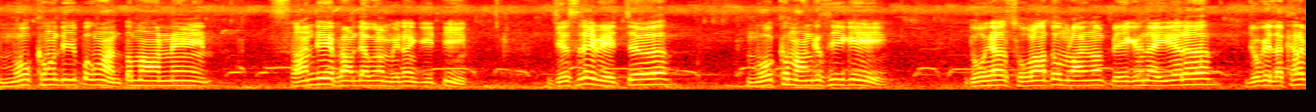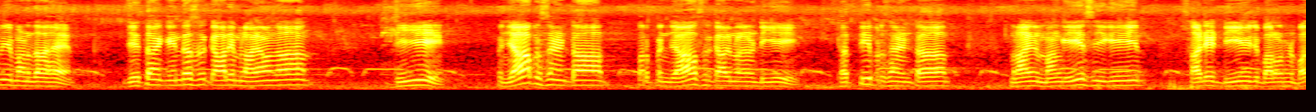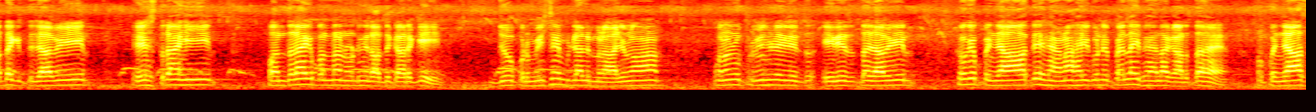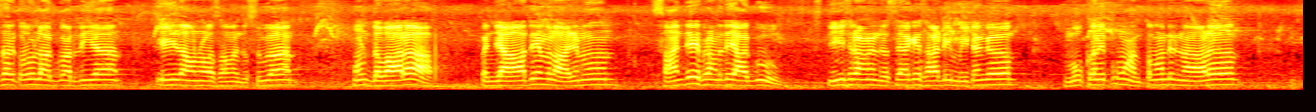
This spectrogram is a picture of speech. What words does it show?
ਮੁੱਖ ਮੰਤਰੀ ਭਗਵੰਤ ਮਾਨ ਨੇ ਸਾਂਝੇ ਫਰੰਟ ਦਾ ਵੱਲੋਂ ਮੀਟਿੰਗ ਕੀਤੀ, ਜਿਸ ਦੇ ਵਿੱਚ ਮੁੱਖ ਮੰਗ ਸੀ ਕਿ 2016 ਤੋਂ ਮੁਲਾਜ਼ਮਾਂ ਨੂੰ ਪੇ ਕਿਉਂ ਦਾ ਈਅਰ ਜੋ ਕਿ ਲੱਖਾਂ ਰੁਪਏ ਬਣਦਾ ਹੈ। ਜਿਸ ਤਰ੍ਹਾਂ ਕੇਂਦਰ ਸਰਕਾਰ ਦੇ ਮੁਲਾਜ਼ਮਾਂ ਦਾ ਡੀਏ 50% ਆ, ਪਰ ਪੰਜਾਬ ਸਰਕਾਰ ਦੇ ਮੁਲਾਜ਼ਮਾਂ ਡੀਏ 38% ਆ। ਮੁਲਾਜ਼ਮ ਦੀ ਮੰਗ ਇਹ ਸੀਗੀ ਸਾਡੇ ਡੀਏ ਵਿੱਚ 12% ਵਾਧਾ ਕੀਤਾ ਜਾਵੇ। ਇਸ ਤਰ੍ਹਾਂ ਹੀ 15 ਕਿ 15 ਨੋਟਿਸ ਰੱਦ ਕਰਕੇ ਜੋ ਪਰਮਿਸ਼ਨ ਵਾਲੇ ਮੁਲਾਜ਼ਮ ਆ ਉਹਨਾਂ ਨੂੰ ਪਰਮਿਸ਼ਨ ਏਰੀਆ ਦਿੱਤਾ ਜਾਵੇ, ਕਿਉਂਕਿ ਪੰਜਾਬ ਤੇ ਹਰਿਆਣਾ ਹਾਈ ਕੋਰਟ ਨੇ ਪਹਿਲਾਂ ਹੀ ਫੈਸਲਾ ਕਰਤਾ ਹੈ। ਹੁਣ ਪੰਜਾਬ ਸਰਕਾਰ ਕਦੋਂ ਲਾਗੂ ਕਰਦੀ ਆ, ਇਹ ਤਾਂ ਆਉਣ ਵਾਲਾ ਸਮਾਂ ਦੱਸੂਗਾ। ਹੁਣ ਦੁਬਾਰਾ ਪੰਜਾਬ ਦੇ ਮੁਲਾਜ਼ਮ ਸਾਂਝੇ ਫਰੰਟ ਦੇ ਆਗੂ ਸਤੀਸ਼ ਰਾਣਾ ਨੇ ਦੱਸਿਆ ਕਿ ਸਾਡੀ ਮੀਟਿੰਗ ਮੁੱਖ ਨੇ ਭਗਵੰਤ ਮਾਨ ਦੇ ਨਾਲ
